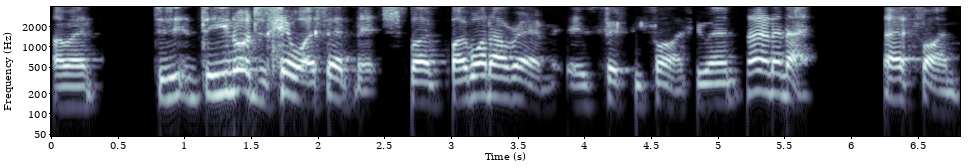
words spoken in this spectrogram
I went. Do, you not just hear what I said, Mitch? My my one RM is fifty five. He went. No, no, no. That's fine.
